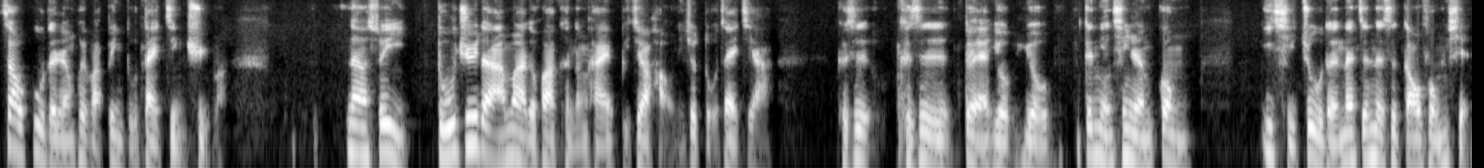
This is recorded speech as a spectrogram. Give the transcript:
照顾的人会把病毒带进去嘛，那所以。独居的阿嬷的话，可能还比较好，你就躲在家。可是，可是，对啊，有有跟年轻人共一起住的，那真的是高风险。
